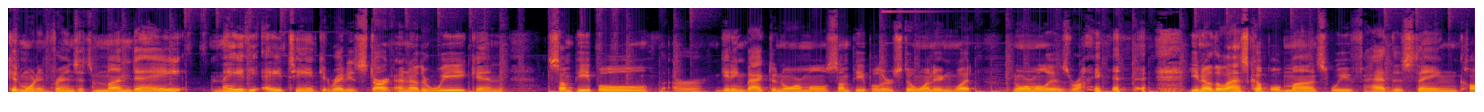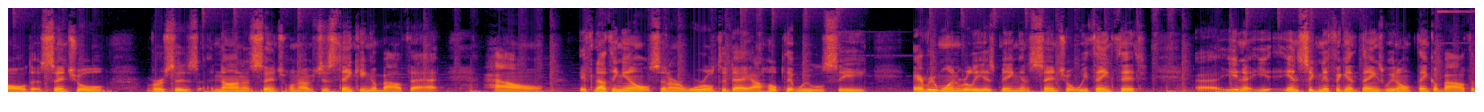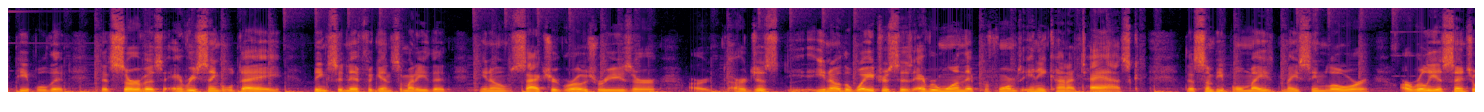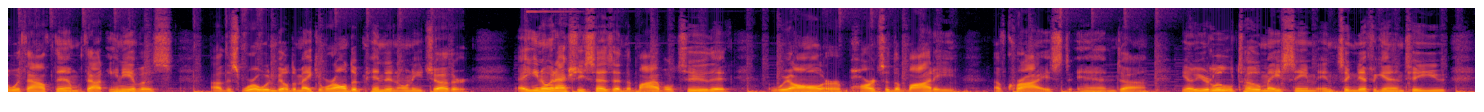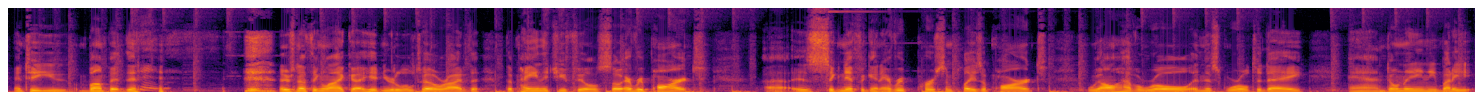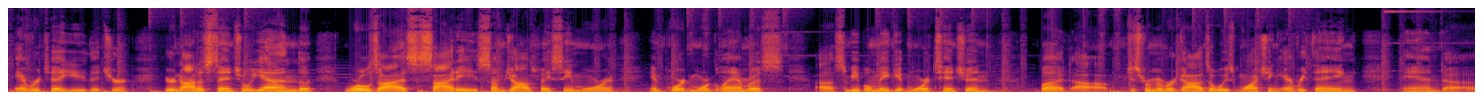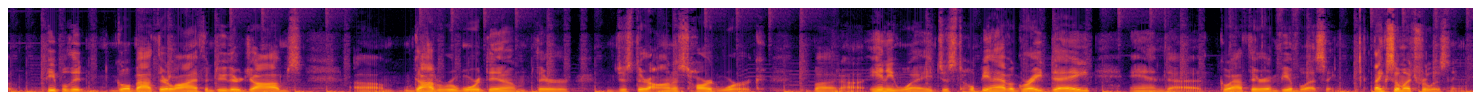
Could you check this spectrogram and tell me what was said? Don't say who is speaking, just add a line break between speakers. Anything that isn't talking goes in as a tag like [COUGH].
Good morning, friends. It's Monday, May the 18th. Get ready to start another week, and some people are getting back to normal. Some people are still wondering what normal is, [LAUGHS] right? you know, the last couple months, we've had this thing called essential versus non essential. And I was just thinking about that. How, if nothing else in our world today, I hope that we will see everyone really as being essential. We think that uh, you know, insignificant things we don't think about, the people that, that serve us every single day being significant, somebody that, you know, sacks your groceries or, or, or just, you know, the waitresses, everyone that performs any kind of task that some people may, may seem lower are really essential. Without them, without any of us, uh, this world wouldn't be able to make it. We're all dependent on each other. You know, it actually says in the Bible, too, that we all are parts of the body of Christ, and uh, you know your little toe may seem insignificant until you until you bump it. Then [LAUGHS] there's nothing like uh, hitting your little toe, right? The the pain that you feel. So every part uh, is significant. Every person plays a part. We all have a role in this world today, and don't let anybody ever tell you that you're you're not essential. Yeah, in the world's eyes, society, some jobs may seem more important, more glamorous. Uh, some people may get more attention. But uh, just remember, God's always watching everything, and uh, people that go about their life and do their jobs, um, God will reward them. They're just their honest hard work. But uh, anyway, just hope you have a great day and uh, go out there and be a blessing. Thanks so much for listening.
